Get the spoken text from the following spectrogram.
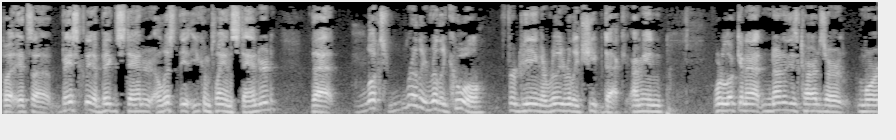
but it's a basically a big standard a list that you can play in standard that looks really really cool for being a really really cheap deck. I mean, we're looking at none of these cards are more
